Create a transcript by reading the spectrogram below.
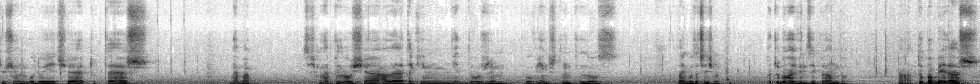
Tu się budujecie, tu też. Dobra. Jesteśmy na plusie, ale takim niedużym. Był większy ten plus. Tak, bo zaczęliśmy potrzebować więcej prądu. A, tu pobierasz,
